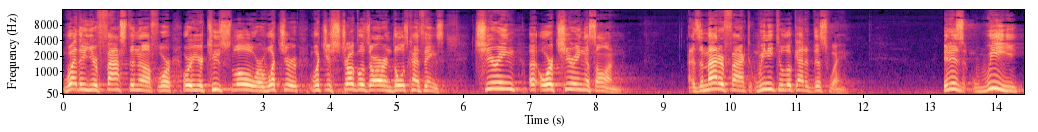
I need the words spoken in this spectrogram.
whether you're fast enough or, or you're too slow or what your, what your struggles are and those kind of things, cheering uh, or cheering us on. As a matter of fact, we need to look at it this way. It is we,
